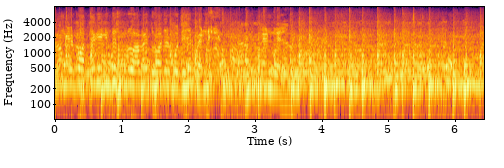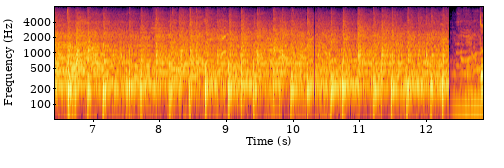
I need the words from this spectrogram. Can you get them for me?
এবং এরপর থেকে কিন্তু শুরু হবে দু হাজার পঁচিশের প্যান্ডেল প্যান্ডেল। তো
